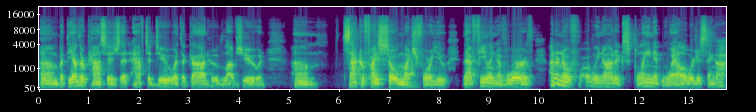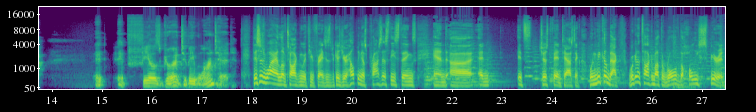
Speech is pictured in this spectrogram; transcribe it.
Um, but the other passage that have to do with a God who loves you and um, sacrificed so much yeah. for you, that feeling of worth, I don't know if we know how to explain it well. We're just saying, ah, it it feels good to be wanted. This is why I love talking with you, Francis, because you're helping us process these things, and uh, and it's just fantastic. When we come back, we're going to talk about the role of the Holy Spirit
